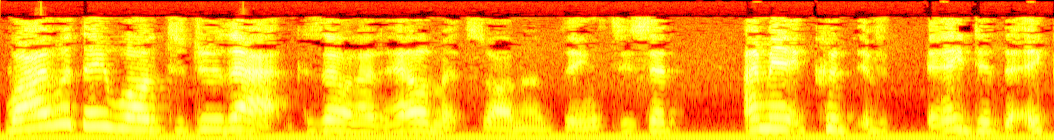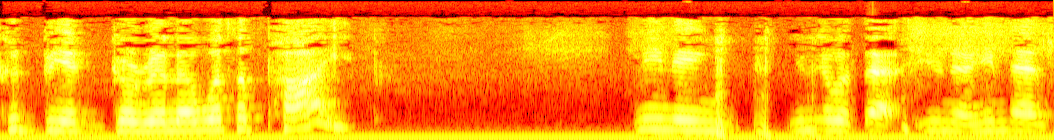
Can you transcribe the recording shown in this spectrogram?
why would they want to do that? Because they all had helmets on and things. He said, I mean, it could, if they did that, it could be a gorilla with a pipe. Meaning, you know what that, you know, he meant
